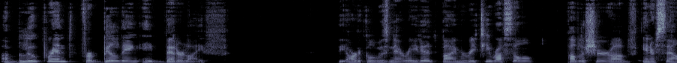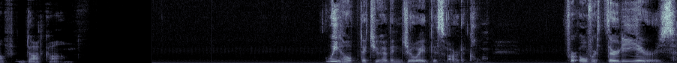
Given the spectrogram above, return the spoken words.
A Blueprint for Building a Better Life. The article was narrated by Marie T. Russell, publisher of InnerSelf.com. We hope that you have enjoyed this article. For over 30 years,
